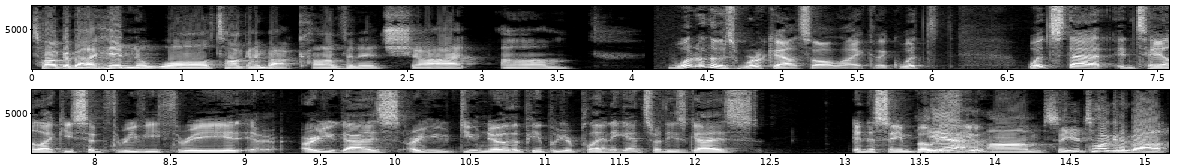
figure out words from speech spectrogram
talk about hitting a wall, talking about confident shot. Um, what are those workouts all like? Like what? What's that entail? Like you said, three v three. Are you guys? Are you? Do you know the people you're playing against? Are these guys in the same boat yeah, as you? Um. So you're talking about?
